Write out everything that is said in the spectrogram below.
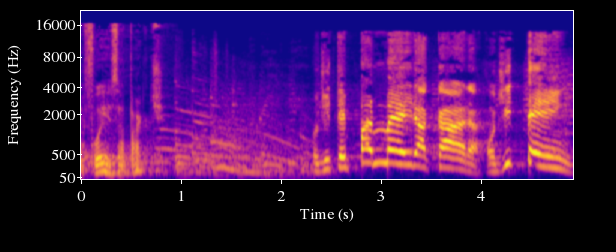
já foi essa parte? Onde tem palmeira, cara? Onde tem?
